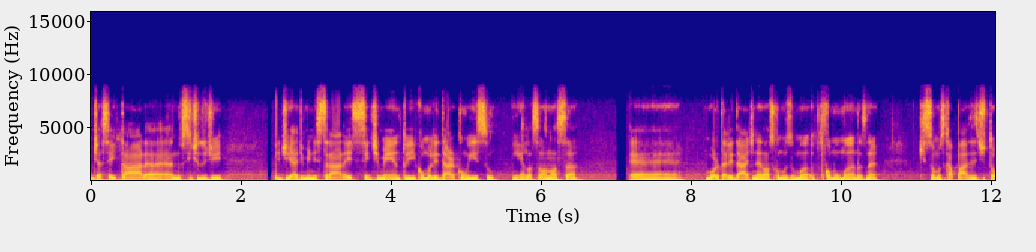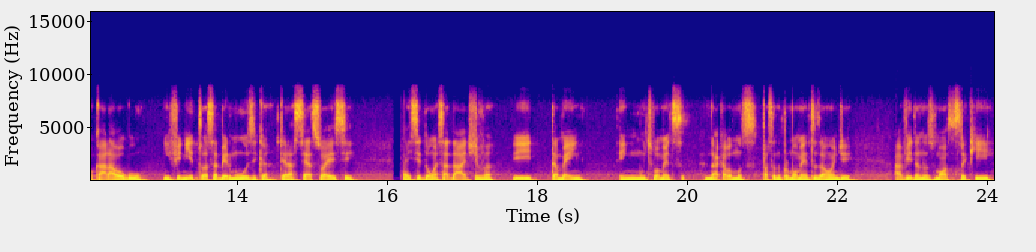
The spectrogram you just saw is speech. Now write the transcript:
de aceitar, uh, no sentido de, de administrar esse sentimento e como lidar com isso em relação à nossa é, mortalidade, né? Nós como, huma como humanos, né? Que somos capazes de tocar algo infinito, a saber música, ter acesso a esse, a esse dom, essa dádiva e também em muitos momentos acabamos passando por momentos onde a vida nos mostra que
